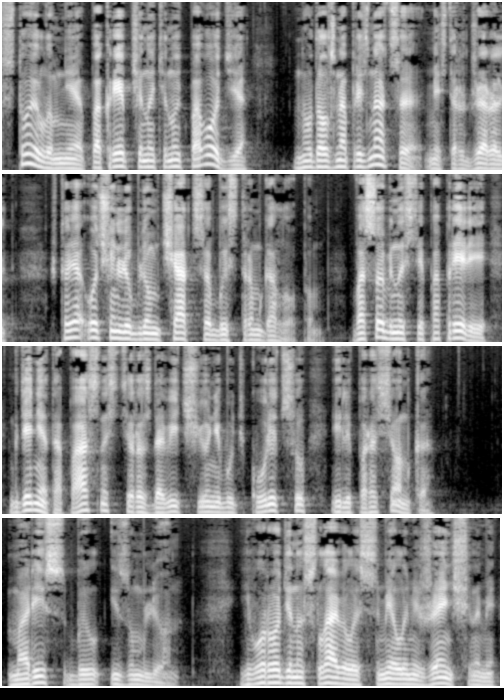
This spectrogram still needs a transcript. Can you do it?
стоило мне покрепче натянуть поводья, но должна признаться, мистер Джеральд, что я очень люблю мчаться быстрым галопом, в особенности по прерии, где нет опасности раздавить чью-нибудь курицу или поросенка. Марис был изумлен. Его родина славилась смелыми женщинами,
